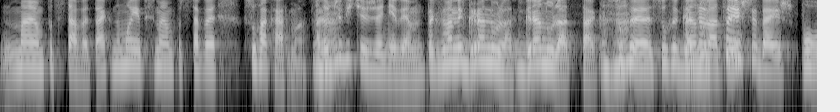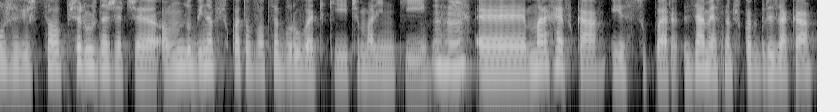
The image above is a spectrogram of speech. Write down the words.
mają podstawę, tak? No moje psy mają podstawę sucha karma. Ale Mhm. oczywiście, że nie wiem. Tak zwany granulat. Granulat, tak. Suche, suche Mhm. A co, granulaty. co jeszcze dajesz? Boże, wiesz co, przeróżne rzeczy. On lubi na przykład owoce boróweczki czy malinki. Mhm. E, marchewka jest super, zamiast na przykład gryzaka,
